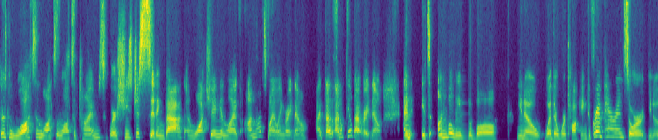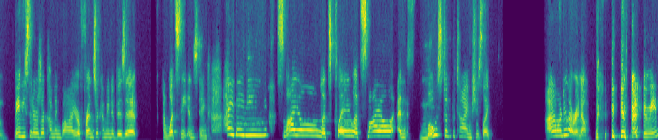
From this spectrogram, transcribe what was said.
there's lots and lots and lots of times where she's just sitting back and watching and like i'm not smiling right now. I that, i don't feel that right now. And it's unbelievable you know whether we're talking to grandparents or you know babysitters are coming by or friends are coming to visit. And what's the instinct? Hi baby. Smile. Let's play. Let's smile. And most of the time she's like i don't want to do that right now you know what i mean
